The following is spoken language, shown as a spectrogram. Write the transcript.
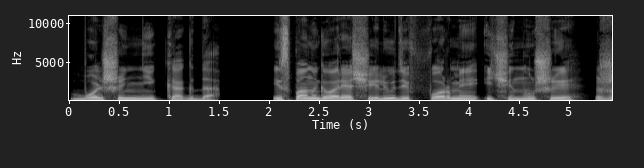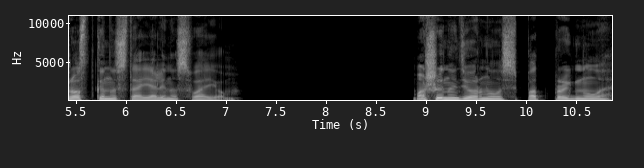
Больше никогда. Испаноговорящие люди в форме и чинуши жестко настояли на своем. Машина дернулась, подпрыгнула,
